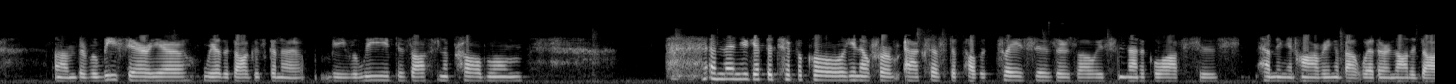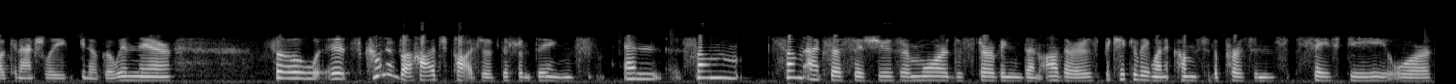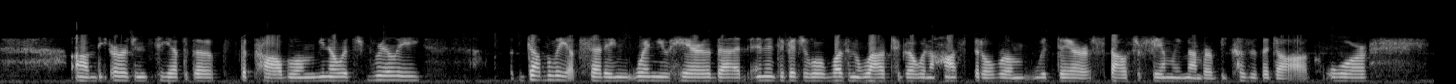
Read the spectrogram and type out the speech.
Um, the relief area where the dog is going to be relieved is often a problem. And then you get the typical, you know, for access to public places, there's always medical offices hemming and hawing about whether or not a dog can actually, you know, go in there. So it's kind of a hodgepodge of different things. And some some access issues are more disturbing than others, particularly when it comes to the person's safety or um, the urgency of the the problem. You know, it's really doubly upsetting when you hear that an individual wasn't allowed to go in a hospital room with their spouse or family member because of the dog, or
